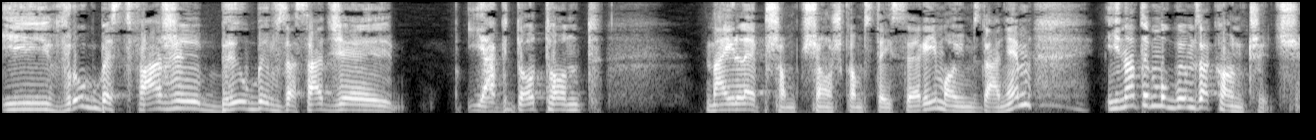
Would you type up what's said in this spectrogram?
I Wróg bez twarzy byłby w zasadzie jak dotąd najlepszą książką z tej serii, moim zdaniem. I na tym mógłbym zakończyć,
